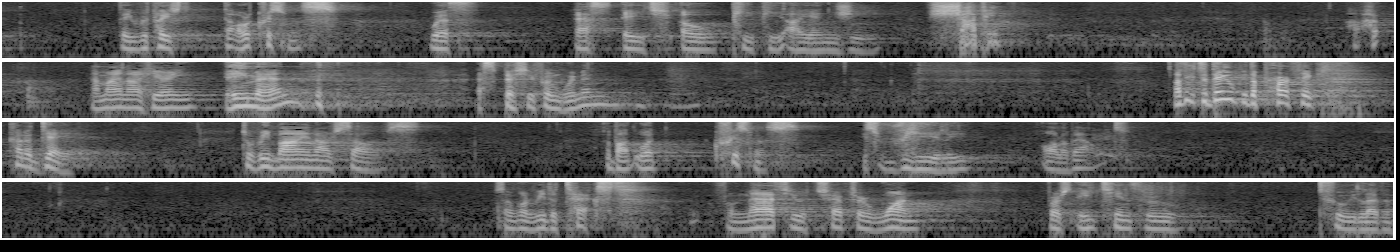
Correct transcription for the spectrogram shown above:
They replaced our Christmas with S H O P P I N G, shopping. Uh, am I not hearing amen? Especially from women? I think today would be the perfect kind of day to remind ourselves about what Christmas is really all about. So I'm going to read the text from Matthew chapter 1, verse 18 through 211.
